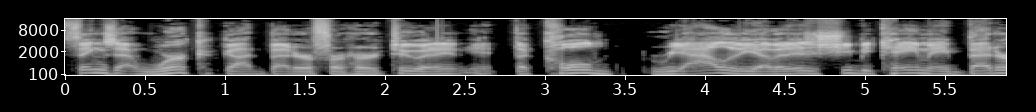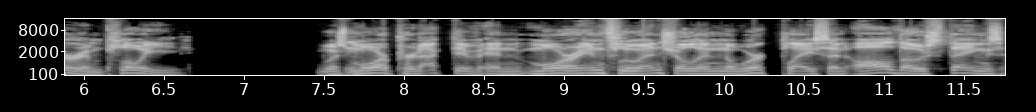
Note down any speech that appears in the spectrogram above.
things at work got better for her too. And it, it, the cold reality of it is she became a better employee, was mm. more productive and more influential in the workplace and all those things.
